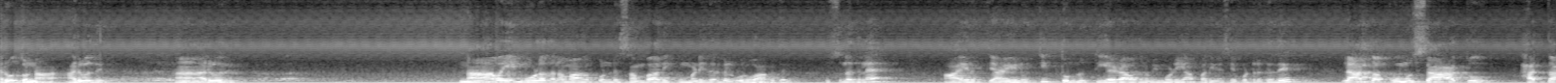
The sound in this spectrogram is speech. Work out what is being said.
அறுபத்தொன்னா அறுபது. ஆ அறுபது. நாவை மூலதனமாக கொண்டு சம்பாதிக்கும் மனிதர்கள் உருவாகுதல். உஸ்னதில் ஆயிரத்தி ஐநூற்றி தொண்ணூற்றி ஏழாவது நபிமொழியாக பதிவு செய்யப்பட்டிருக்குது. லா தக்கும் சாஅத்து ஹத்தா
